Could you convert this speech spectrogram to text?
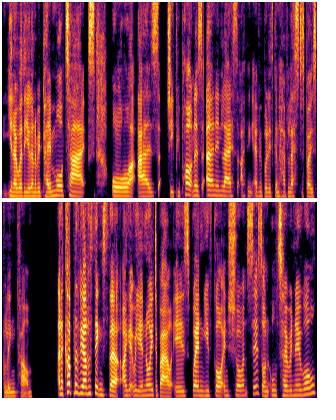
you know, whether you're going to be paying more tax or as GP partners earning less, I think everybody's going to have less disposable income. And a couple of the other things that I get really annoyed about is when you've got insurances on auto renewal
